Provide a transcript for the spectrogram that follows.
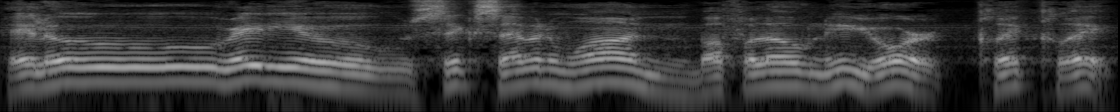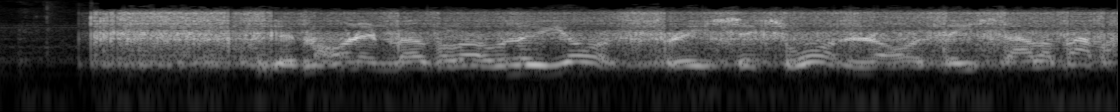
Hello, Radio 671, Buffalo, New York. Click, click. Good morning, Buffalo, New York. 361 Northeast Alabama.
